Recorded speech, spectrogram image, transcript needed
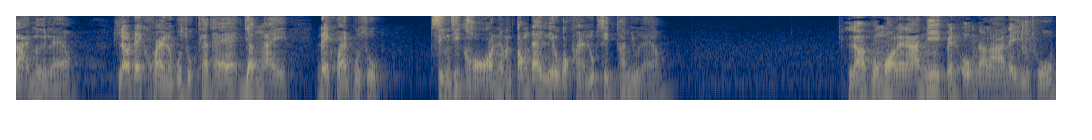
หลายหมื่นแล้ว แล้วได้แขวนหลวงปู่สุขแท้ๆยังไงได้แขวนปูสุก สิ่งที่ขอเนี่ยมันต้องได้เร็วกว่าแขวนลูกศิษย์ท่านอยู่แล้ว แล้วผมบอกเลยนะ นี่เป็นองค์ดาราใน YouTube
